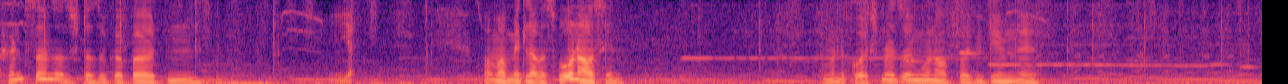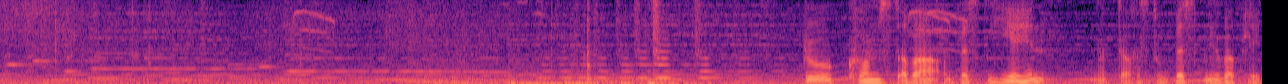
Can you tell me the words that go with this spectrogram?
Könnte sein, dass ich da sogar bald ein... Ja. Machen wir ein mittleres Wohnhaus hin. Haben wir eine Goldschmelze irgendwo in Auftrag gegeben? Nee. Du kommst aber am besten hier hin. Da hast du den besten Überblick.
